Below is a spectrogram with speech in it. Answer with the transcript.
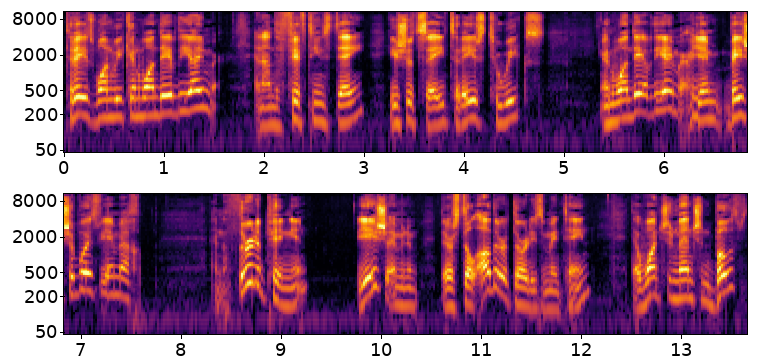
Today is one week and one day of the Omer. And on the fifteenth day, you should say, today is two weeks and one day of the Omer. And the third opinion, there are still other authorities who maintain that one should mention both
